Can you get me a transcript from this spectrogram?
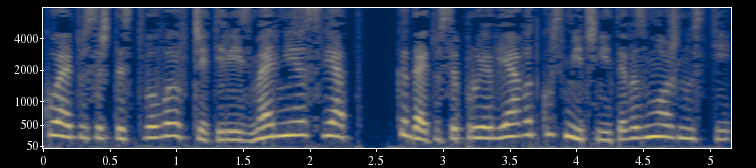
което съществува в четириизмерния свят, където се проявяват космичните възможности.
